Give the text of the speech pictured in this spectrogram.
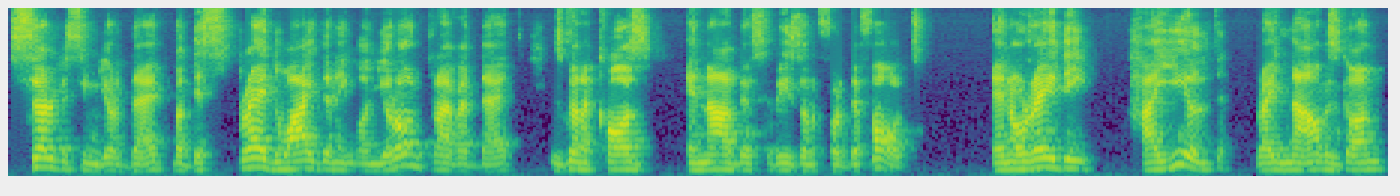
servicing your debt, but the spread widening on your own private debt is going to cause another reason for default. And already high yield right now has gone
